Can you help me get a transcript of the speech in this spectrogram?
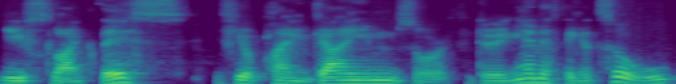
use like this, if you're playing games or if you're doing anything at all,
